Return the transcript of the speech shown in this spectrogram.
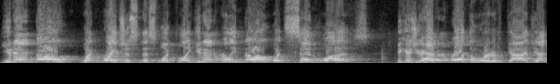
You didn't know what righteousness looked like. You didn't really know what sin was because you haven't read the Word of God yet.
